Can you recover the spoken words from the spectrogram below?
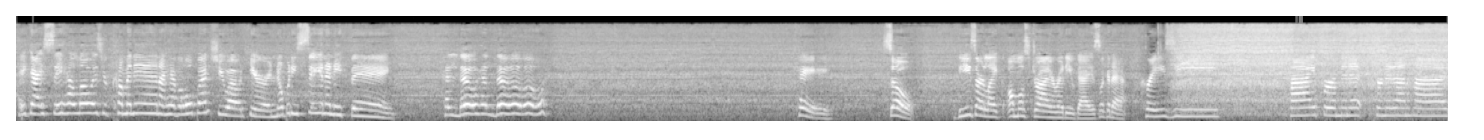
Hey guys, say hello as you're coming in. I have a whole bunch of you out here and nobody's saying anything. Hello, hello. Okay, so these are like almost dry already, you guys. Look at that. Crazy. High for a minute. Turn it on high.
